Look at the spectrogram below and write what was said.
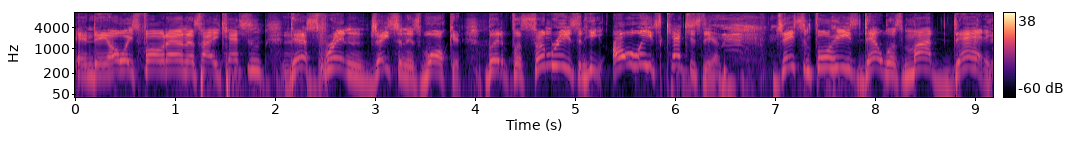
and they always fall down, that's how he catches them? They're sprinting, Jason is walking. But for some reason he always catches them. Jason Voorhees, that was my daddy.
